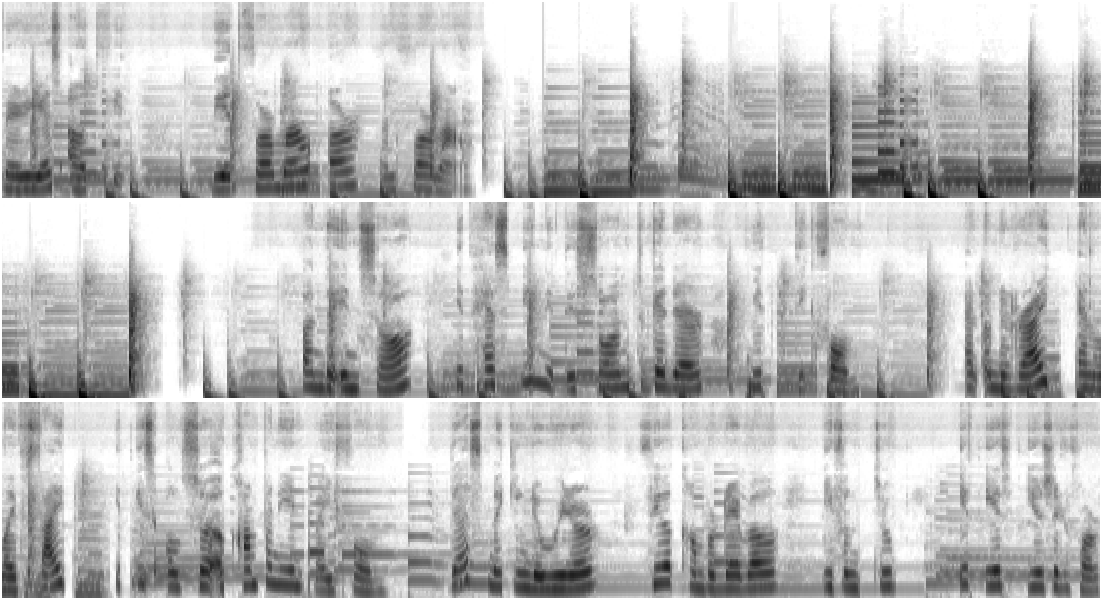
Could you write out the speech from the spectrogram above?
various outfits, be it formal or non-formal. On the insole, it has been sewn together with thick foam, and on the right and left side, it is also accompanied by foam, thus making the wearer feel comfortable even though it is used for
